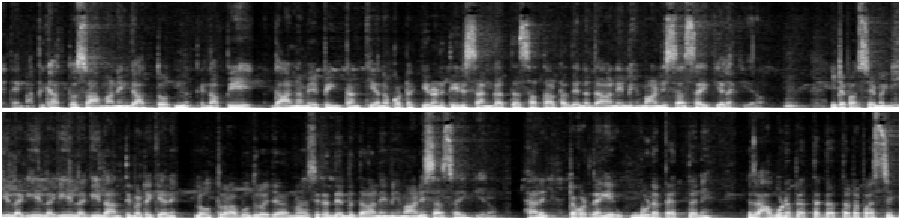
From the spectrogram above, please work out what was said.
එතැන් අපි ගත්ව සාමානෙන් ගත්තොත්න අපි දානමේ පින්කන් කියනකොට කිරණ තිරිසංගත්ත සතාට දෙන දානය මෙහම අනිසංසයි කියලා කියනවා. ඉට පස්සෙම ගිහිල්ල ගිහිල්ල ගිහිල්ල ගිහිල අන්තිමට කියන ලෝතුරා බුදුරජාණන් වහසට දෙන්න දානය මෙහම අනිසංසයි කියනවා. හැරි ටකොට දැගේ ගුණ පැත්තනේ එ අගුණ පැත්ත ගත්තට පස්සේ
